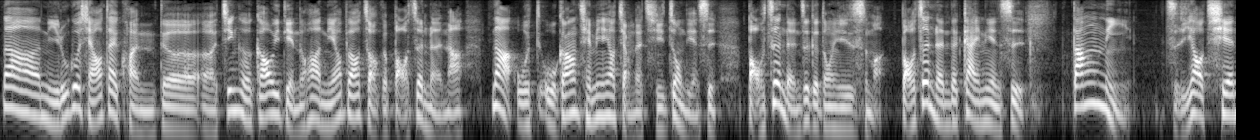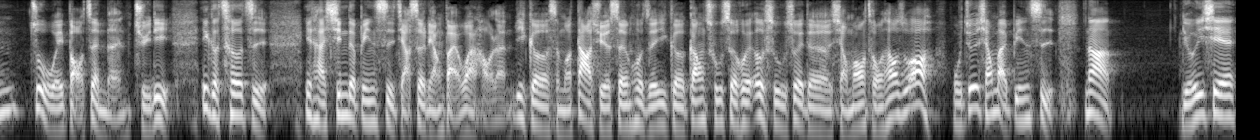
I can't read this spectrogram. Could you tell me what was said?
那你如果想要贷款的呃金额高一点的话，你要不要找个保证人啊？那我我刚刚前面要讲的其实重点是保证人这个东西是什么？保证人的概念是，当你只要签作为保证人，举例一个车子，一台新的宾士，假设两百万好了，一个什么大学生或者一个刚出社会二十五岁的小毛头，他说：哦，我就是想买宾士，那。有一些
